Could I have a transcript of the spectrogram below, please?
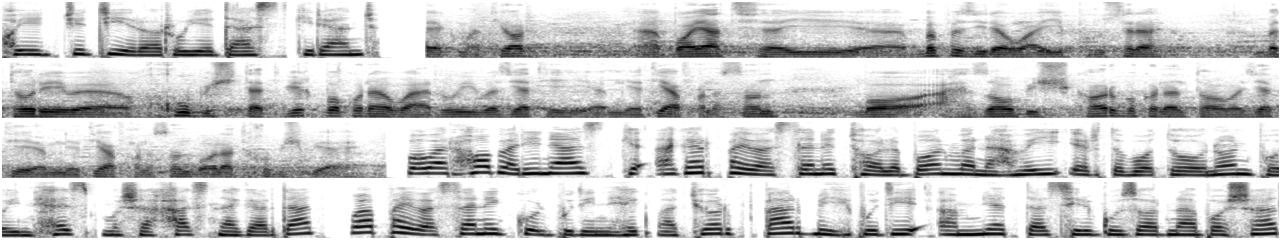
های جدی را روی دست گیرند. حکمتیار باید بپذیره و این پروسه به طور خوبش تطبیق بکنه و روی وضعیت امنیتی افغانستان با احزابش کار بکنن تا وضعیت امنیتی افغانستان به حالت خوبش بیایه باورها بر این است که اگر پیوستن طالبان و نحوه ارتباط آنان با این حزب مشخص نگردد و پیوستن گلبودین حکمتیار بر بهبودی امنیت تاثیرگذار نباشد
